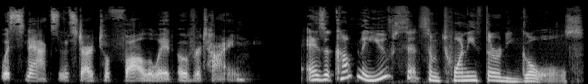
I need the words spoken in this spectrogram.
with snacks and start to follow it over time. As a company you've set some 2030 goals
